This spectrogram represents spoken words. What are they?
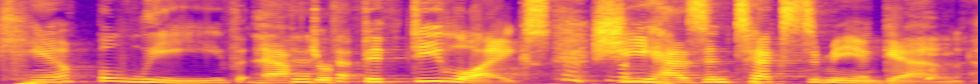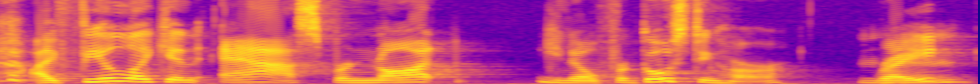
can't believe after 50 likes she hasn't texted me again. I feel like an ass for not, you know, for ghosting her, mm-hmm. right?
